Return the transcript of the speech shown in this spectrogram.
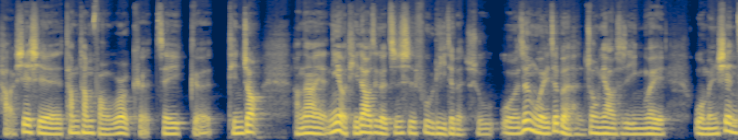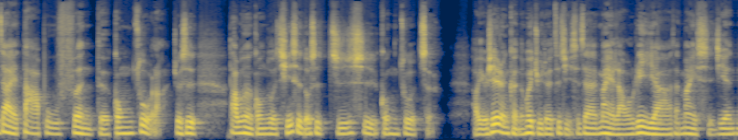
好，谢谢 Tom Tom from Work 这一个听众。好，那你有提到这个《知识复利》这本书，我认为这本很重要，是因为我们现在大部分的工作啦，就是大部分的工作其实都是知识工作者。好，有些人可能会觉得自己是在卖劳力啊，在卖时间。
